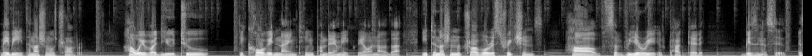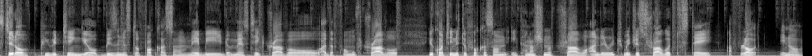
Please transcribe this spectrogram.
maybe international travel. However, due to the COVID 19 pandemic, we all know that international travel restrictions have severely impacted businesses. Instead of pivoting your business to focus on maybe domestic travel or other form of travel, you continue to focus on international travel and the rich may struggle to stay afloat. You know,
